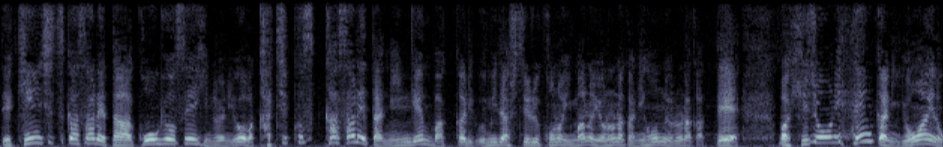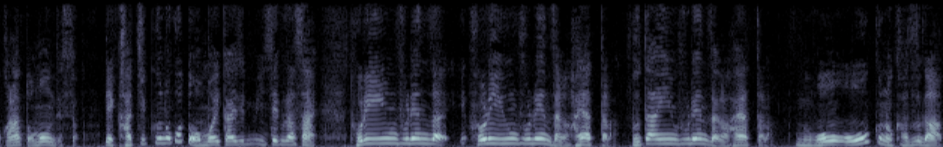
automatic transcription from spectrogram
で、均質化された工業製品のように、要は家畜化された人間ばっかり生み出しているこの今の世の中、日本の世の中って、まあ非常に変化に弱いのかなと思うんですよ。で、家畜のことを思い返してください。鳥インフルエンザ、鳥インフルエンザが流行ったら、豚インフルエンザが流行ったら、多くの数が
